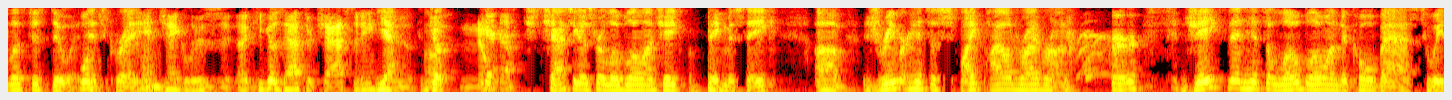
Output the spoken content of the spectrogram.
let's just do it. Well, it's great. And Jake loses it. Like, he goes after Chastity. Yeah, Oh, go, nope. Chastity goes for a low blow on Jake. Big mistake. Um, Dreamer hits a spike pile driver on her. Jake then hits a low blow on Nicole Bass to a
